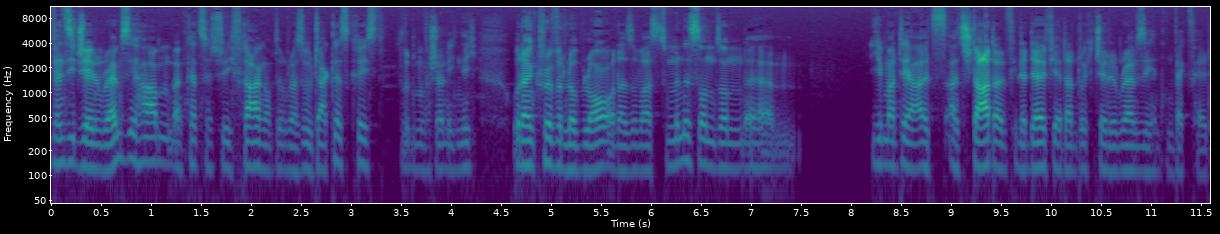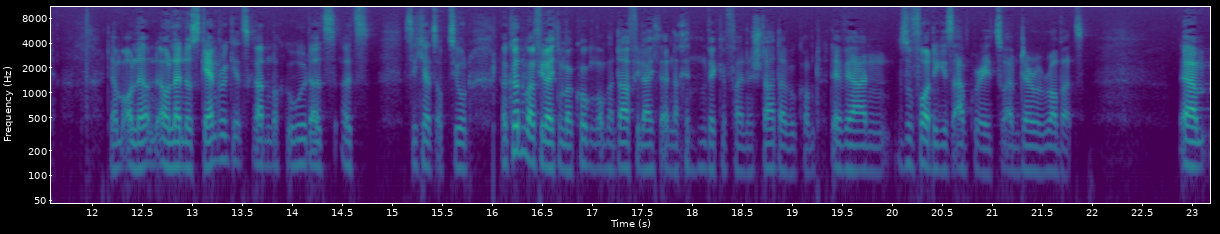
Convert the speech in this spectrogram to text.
wenn sie Jalen Ramsey haben, dann kannst du natürlich fragen, ob du einen Rasul Douglas kriegst. Würde man wahrscheinlich nicht. Oder ein Crivet LeBlanc oder sowas. Zumindest so ein, so ein ähm, jemand, der als, als Starter in Philadelphia dann durch Jalen Ramsey hinten wegfällt. Die haben Orlando Scandrick jetzt gerade noch geholt als, als Sicherheitsoption. Dann könnte man vielleicht mal gucken, ob man da vielleicht einen nach hinten weggefallenen Starter bekommt. Der wäre ein sofortiges Upgrade zu einem Daryl Roberts. Ähm,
